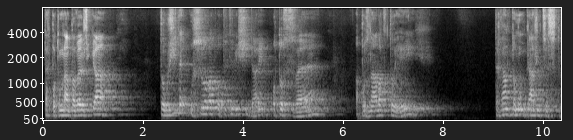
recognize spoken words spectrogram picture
Tak potom nám Pavel říká, toužíte usilovat o ty, vyšší dary, o to své a poznávat to jejich, tak vám tomu ukážu cestu.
